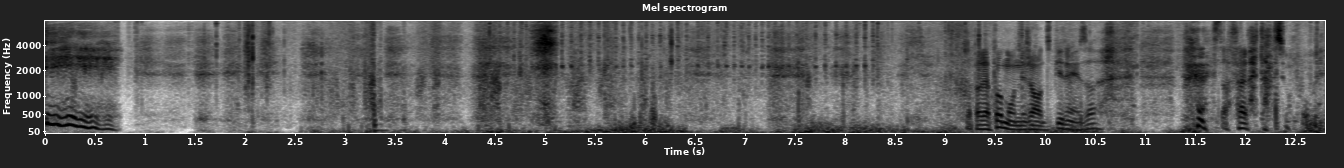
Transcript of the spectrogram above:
Et... Ça paraît pas, mais on est genre 10 pieds dans. C'est à faire attention pour vrai.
